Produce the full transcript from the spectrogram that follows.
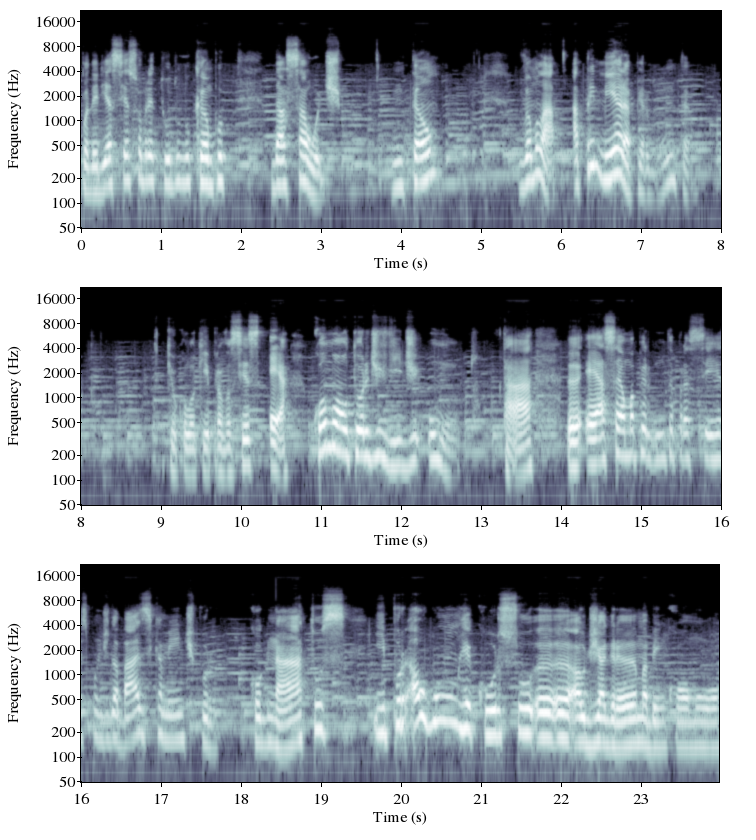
poderia ser sobretudo no campo da saúde. Então, vamos lá. A primeira pergunta que eu coloquei para vocês é: como o autor divide o mundo? Tá? Eh, essa é uma pergunta para ser respondida basicamente por cognatos e por algum recurso uh, ao diagrama, bem como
